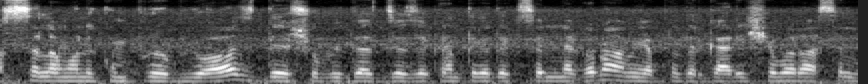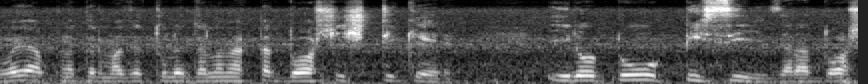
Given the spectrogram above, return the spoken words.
আসসালামু আলাইকুম প্রিয় ভিউয়ার্স, দেশ বিদেশ যে যেখান থেকে দেখছেন না কেন, আমি আপনাদের গাড়ি সেবার আসেল ভাই, আপনাদের মাঝে তুলে ধরলাম একটা দশ স্টিকের ইরো টু টিসি যারা দশ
